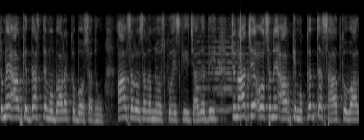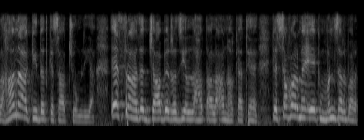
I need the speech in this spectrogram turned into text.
तो मैं आपके दस्त मुबारक को बोसा दूँ। आप वसल्लम ने उसको इसकी इजाज़त दी। चुनाचे उसने आपके मुकदस हाथ को वालहाना अकीदत के साथ चूम लिया। इस तरह हज़रत जाबिर रज़ी अल्लाह तह कहते हैं कि सफ़र में एक मंज़र पर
